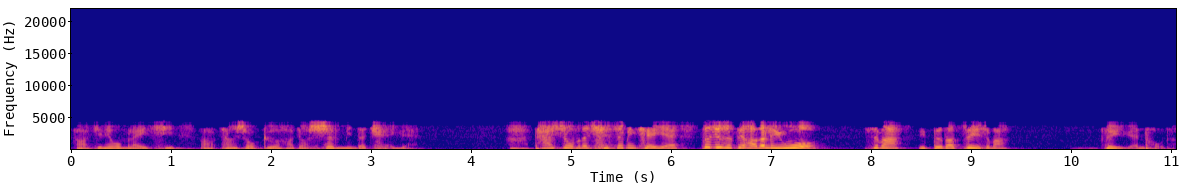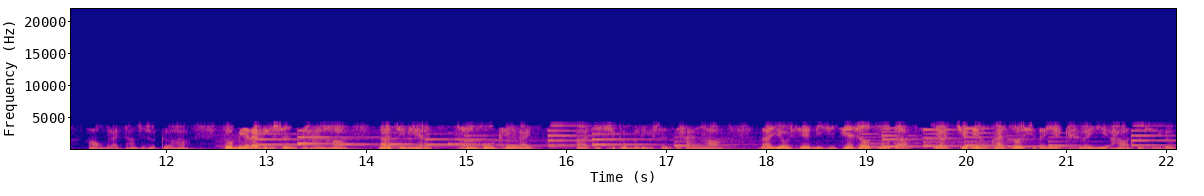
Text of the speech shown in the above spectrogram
好，今天我们来一起啊唱一首歌哈，叫《生命的泉源》啊，它是我们的全生命泉源，这就是最好的礼物，是吗？你得到最什么？最源头的。好，我们来唱这首歌哈。所以我们也来领圣餐哈。那今天陈红可以来啊，一起给我们领圣餐哈。那有些你已经接受主的，要决定很快受洗的也可以哈。这是一个，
